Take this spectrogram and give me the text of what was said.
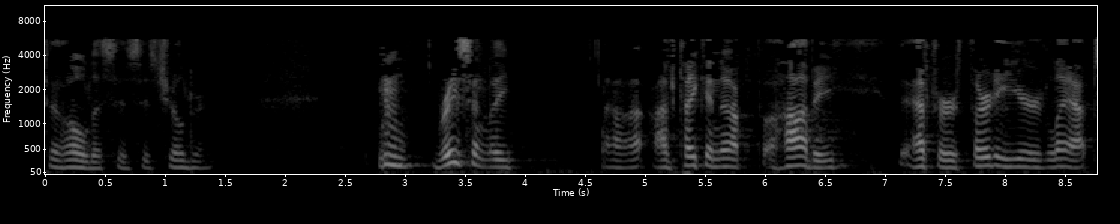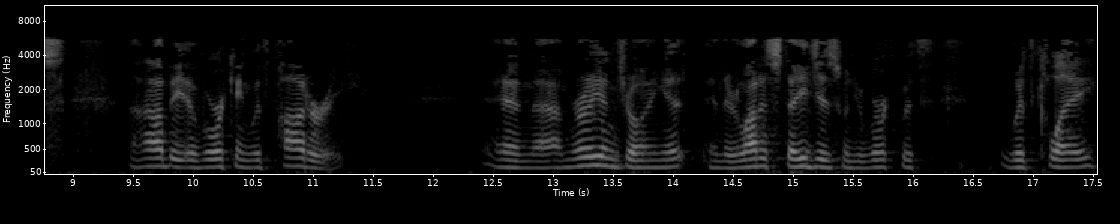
to hold us as his children. Recently, uh, I've taken up a hobby after 30 year lapse, a hobby of working with pottery. And uh, I'm really enjoying it. And there are a lot of stages when you work with, with clay.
